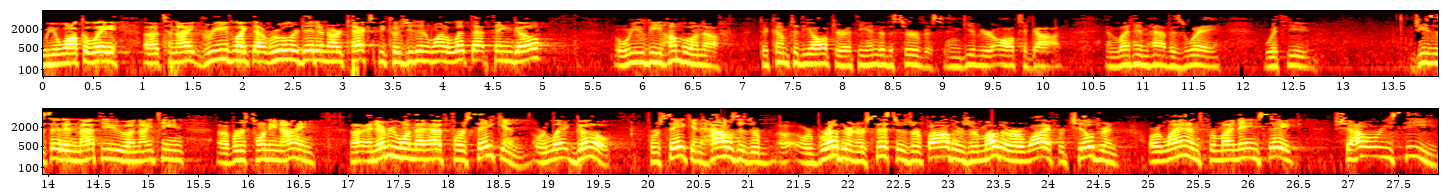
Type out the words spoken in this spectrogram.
Will you walk away uh, tonight grieved like that ruler did in our text because you didn't want to let that thing go? Or will you be humble enough to come to the altar at the end of the service and give your all to God and let Him have His way with you. Jesus said in Matthew uh, 19, uh, verse 29, uh, and everyone that hath forsaken or let go, forsaken houses or, uh, or brethren or sisters or fathers or mother or wife or children or lands for my name's sake, shall receive,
